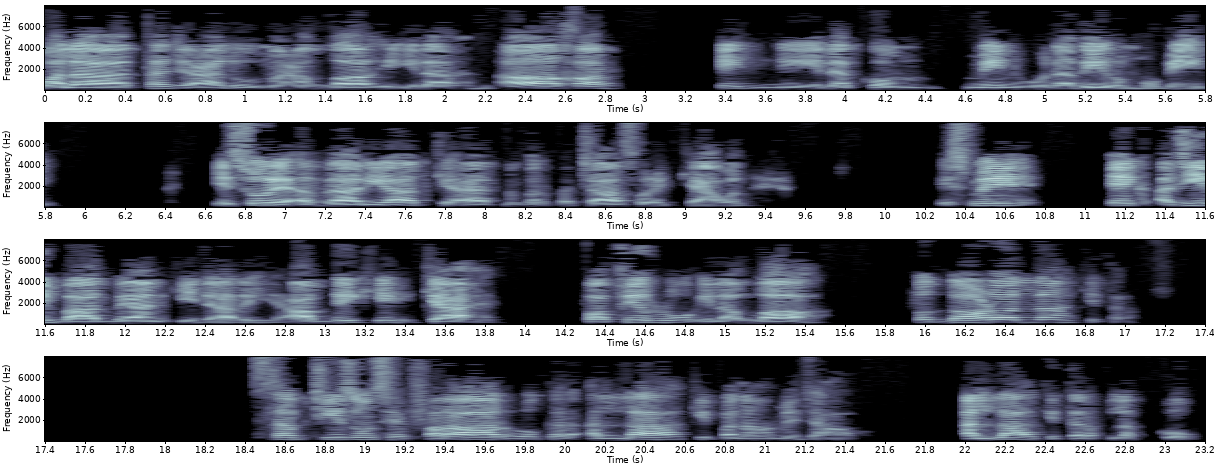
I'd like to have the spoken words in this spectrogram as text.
ولا تجعلوا مع اللہ الہ آخر انی لکم منہ نذیر مبین یہ سورہ الذاریات کی آیت نمبر پچاس اور اکیاون ہے۔ اس میں ایک عجیب بات بیان کی جا رہی ہے۔ آپ دیکھیے کیا ہے۔ ففروا اللہ تو دوڑو اللہ کی طرف۔ سب چیزوں سے فرار ہو کر اللہ کی پناہ میں جاؤ۔ اللہ کی طرف لپکو۔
